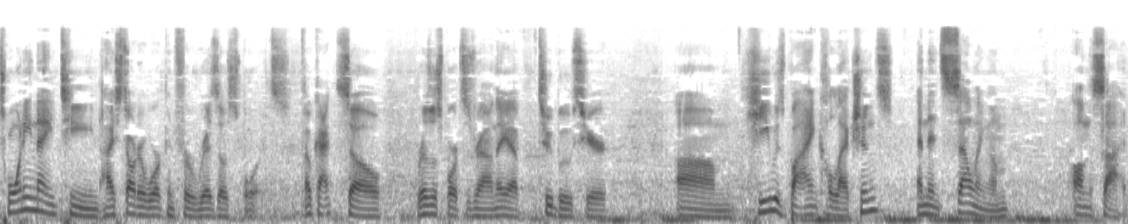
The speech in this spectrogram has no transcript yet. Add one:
2019. I started working for Rizzo Sports. Okay. So Rizzo Sports is around. They have two booths here. Um, he was buying collections and then selling them on the side,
